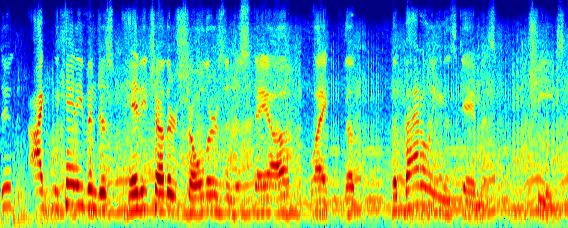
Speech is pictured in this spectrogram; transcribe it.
dude, I we can't even just hit each other's shoulders and just stay up. Like the the battling in this game is cheeks.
